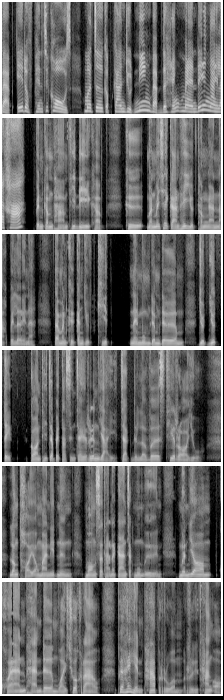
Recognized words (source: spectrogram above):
แบบ Eight of Pentacles มาเจอกับการหยุดนิ่งแบบ The Hanged Man ได้ยังไงล่ะคะ เป็นคำถามที่ดีครับ คือมันไม่ใช่การให้หยุดทำงานหนักไปเลยนะ แต่มันคือการหยุดคิด ในมุมเดิมๆ หยุดยึดติด ก่อนที่จะไปตัดสินใจเรื่องใหญ่จาก The Lovers ที่รออยู่ ลองถอยออกมานิดนึงมองสถานการณ์จากมุมอื่น เหมือนยอมแขวนแผนเดิมไว้ชั่วคราว เพื่อให้เห็นภาพรวมหรือทางออก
